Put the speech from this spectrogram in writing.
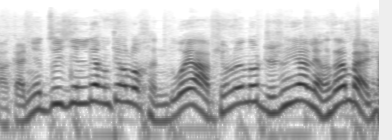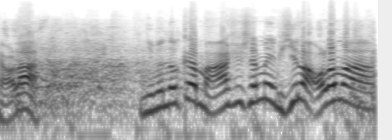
啊，感觉最近量掉了很多呀，评论都只剩下两三百条了。你们都干嘛？是审美疲劳了吗？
